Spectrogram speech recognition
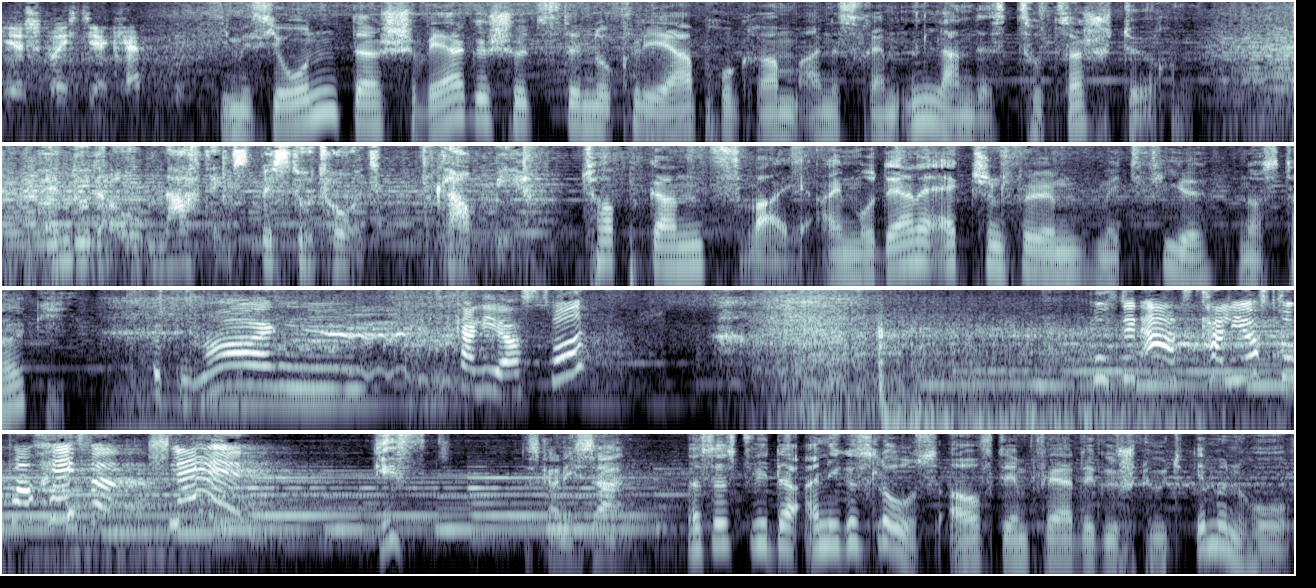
Hier spricht Ihr Captain. Die Mission, das schwer geschützte Nuklearprogramm eines fremden Landes zu zerstören. Wenn du da oben nachdenkst, bist du tot. Glaub mir. Top Gun 2, ein moderner Actionfilm mit viel Nostalgie. Guten Morgen. Cagliostro? Ruf den Arzt. Cagliostro braucht Hilfe. Schnell! Gift? Das kann ich sagen. Es ist wieder einiges los auf dem Pferdegestüt Immenhof.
